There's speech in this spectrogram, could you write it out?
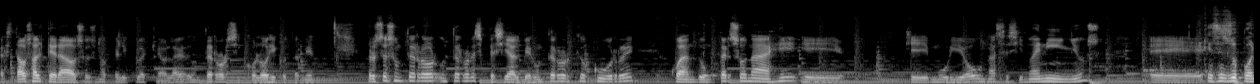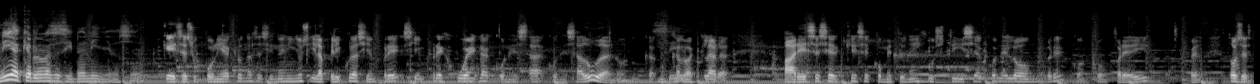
Estados alterados, es una película que habla de un terror psicológico también. Pero esto es un terror, un terror especial, viejo, un terror que ocurre cuando un personaje eh, que murió, un asesino de niños, eh, que se suponía que era un asesino de niños. Que se suponía que era un asesino de niños y la película siempre, siempre juega con esa, con esa duda, ¿no? Nunca, nunca lo aclara. Parece ser que se cometió una injusticia con el hombre, con, con Freddy. entonces,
